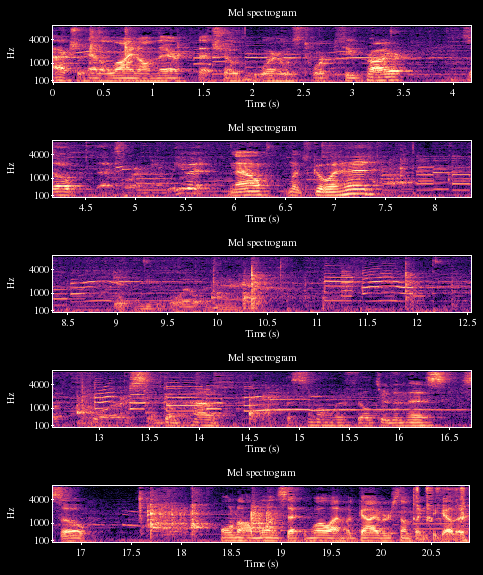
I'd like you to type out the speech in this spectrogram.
I actually had a line on there that showed me where it was torqued to prior. So that's where I'm gonna leave it. Now let's go ahead, get the new oil in there. Of course, I don't have a smaller filter than this, so hold on one second while I MacGyver something together.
